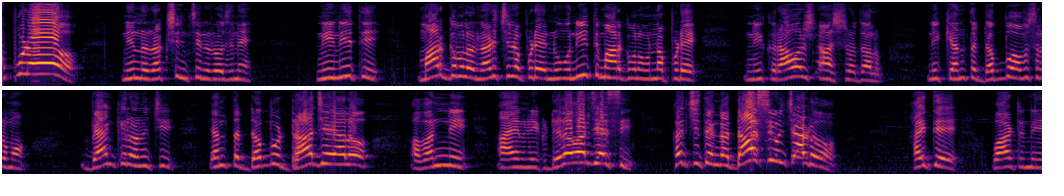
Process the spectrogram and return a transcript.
ఎప్పుడో నిన్ను రక్షించిన రోజునే నీ నీతి మార్గంలో నడిచినప్పుడే నువ్వు నీతి మార్గంలో ఉన్నప్పుడే నీకు రావాల్సిన ఆశీర్వాదాలు నీకు ఎంత డబ్బు అవసరమో బ్యాంకులో నుంచి ఎంత డబ్బు డ్రా చేయాలో అవన్నీ ఆయన నీకు డెలివర్ చేసి ఖచ్చితంగా దాసి ఉంచాడు. అయితే వాటిని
